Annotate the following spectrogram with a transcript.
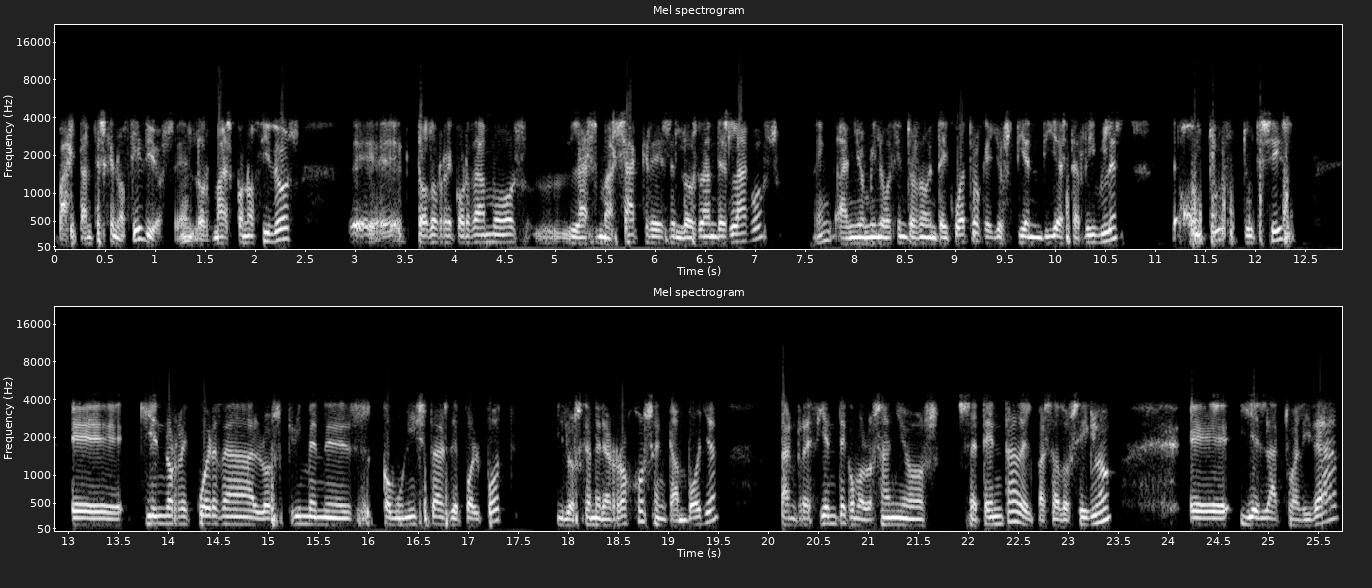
bastantes genocidios. ¿eh? Los más conocidos, eh, todos recordamos las masacres en los Grandes Lagos, ¿eh? año 1994, aquellos 100 días terribles, Hutus, Tutsis. ¿Quién no recuerda los crímenes comunistas de Pol Pot y los Gémeres Rojos en Camboya? tan reciente como los años 70 del pasado siglo. Eh, y en la actualidad,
